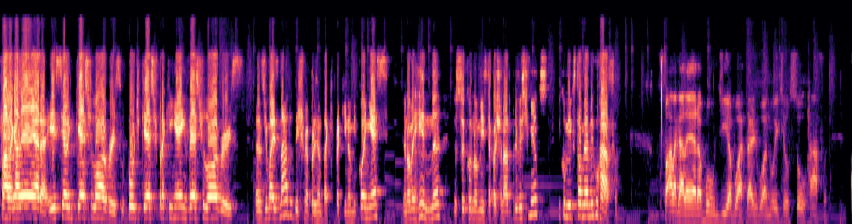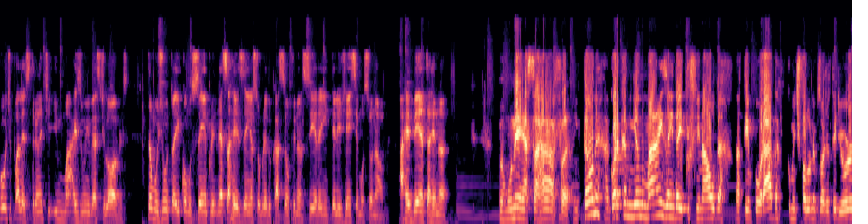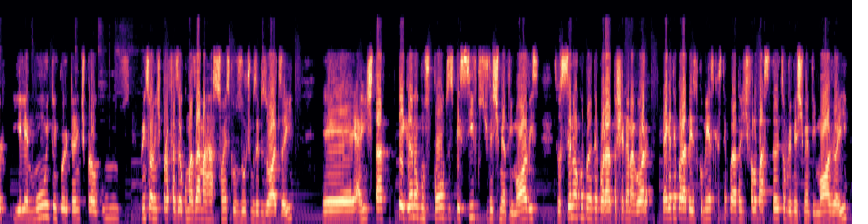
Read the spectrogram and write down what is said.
Fala galera, esse é o Invest Lovers, o podcast para quem é Invest Lovers. Antes de mais nada, deixa eu me apresentar aqui para quem não me conhece. Meu nome é Renan, eu sou economista apaixonado por investimentos e comigo está o meu amigo Rafa. Fala galera, bom dia, boa tarde, boa noite. Eu sou o Rafa, coach palestrante e mais um Invest Lovers. Tamo junto aí, como sempre, nessa resenha sobre educação financeira e inteligência emocional. Arrebenta, Renan! Vamos nessa, Rafa. Então, né, agora caminhando mais ainda aí para o final da, da temporada, como a gente falou no episódio anterior, e ele é muito importante para alguns, principalmente para fazer algumas amarrações com os últimos episódios aí. É, a gente está pegando alguns pontos específicos de investimento em imóveis. Se você não acompanha a temporada, está chegando agora, pega a temporada desde o começo, que essa temporada a gente falou bastante sobre investimento em imóvel aí.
